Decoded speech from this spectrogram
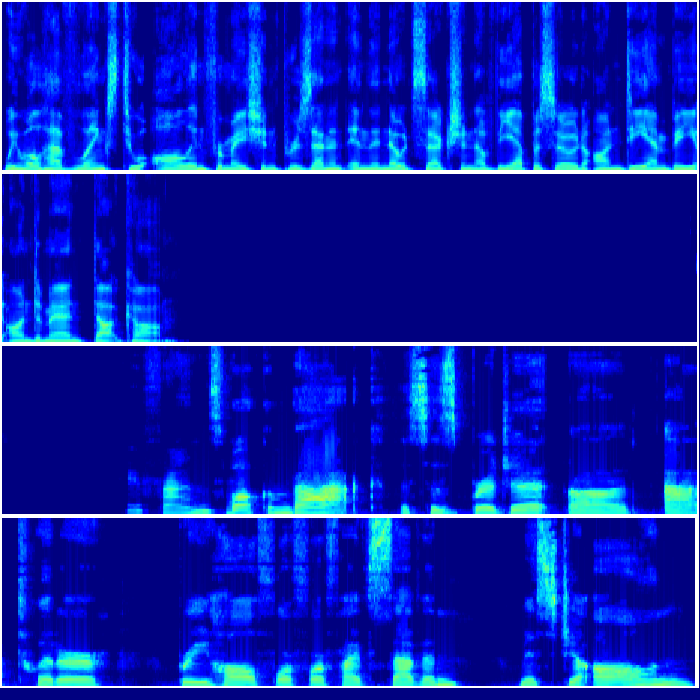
We will have links to all information presented in the notes section of the episode on dmbondemand.com. Hey friends, welcome back. This is Bridget uh, at Twitter, Bree BreeHall4457. Missed you all and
